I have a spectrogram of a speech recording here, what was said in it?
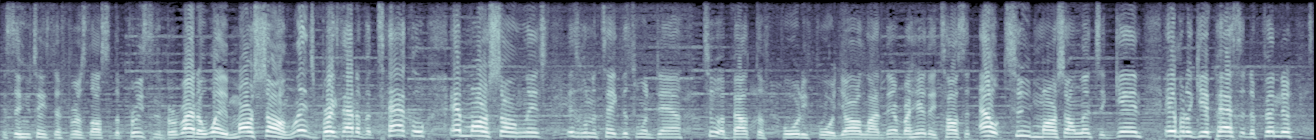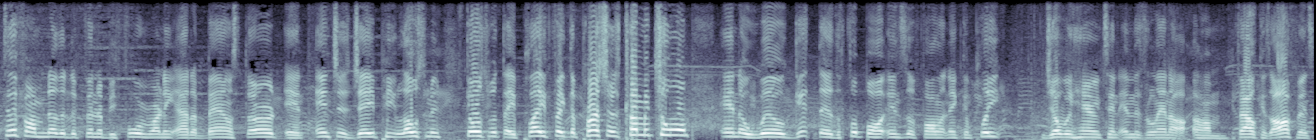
and see who takes their first loss of the preseason. But right away, Marshawn Lynch breaks out of a tackle, and Marshawn Lynch is going to take this one down to about the 44-yard line. Then right here, they toss it out to Marshawn Lynch again, able to get past the defender, stiff arm another defender before running out of bounds. Third and inches, J.P. Losman goes with a play fake. The pressure is coming to him, and it will get there. The football ends up falling incomplete. Joey Harrington in this Atlanta um, Falcons offense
